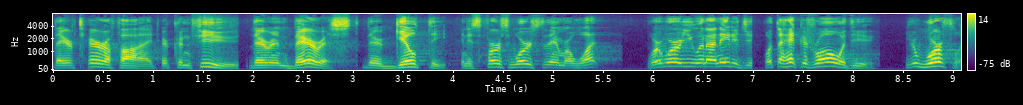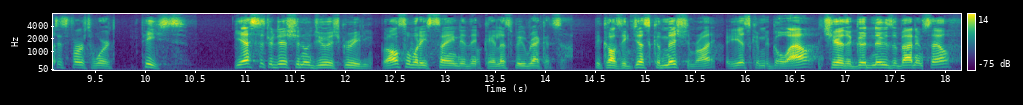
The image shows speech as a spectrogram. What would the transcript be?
They are terrified, they're confused, they're embarrassed, they're guilty. And his first words to them are what? Where were you when I needed you? What the heck is wrong with you? You're worthless. His first words, peace. Yes, the traditional Jewish greeting, but also what he's saying to them, okay, let's be reconciled. Because he just commissioned, right? He just commissioned to go out and share the good news about himself.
